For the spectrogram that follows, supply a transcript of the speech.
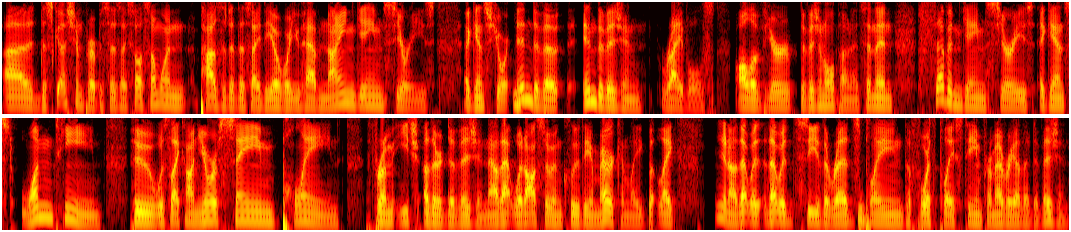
uh, discussion purposes. I saw someone posited this idea where you have nine game series against your in division rivals, all of your divisional opponents, and then seven game series against one team who was like on your same plane from each other division. Now that would also include the American League, but like you know that would that would see the Reds playing the fourth place team from every other division.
